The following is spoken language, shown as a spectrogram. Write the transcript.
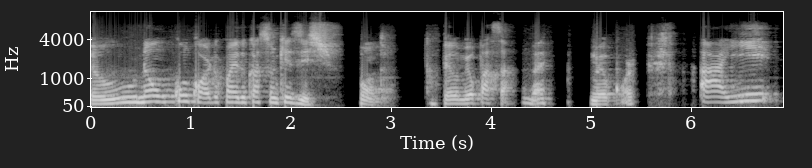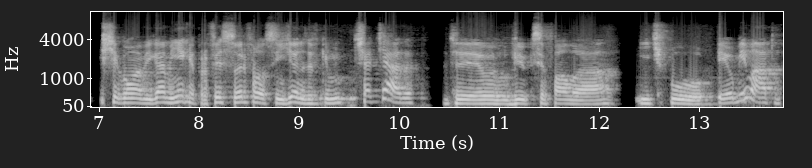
eu não concordo com a educação que existe. Ponto. Pelo meu passado, né? Meu corpo. Aí chegou uma amiga minha, que é professora, e falou assim: Janos, eu fiquei muito chateada de eu ouvir o que você falar. E, tipo, eu me mato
